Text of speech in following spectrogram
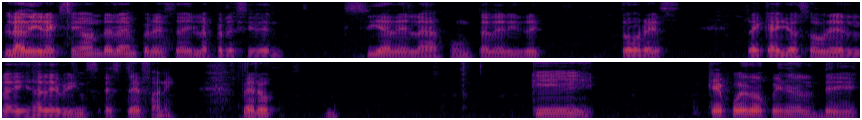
la dirección de la empresa y la presidencia de la junta de directores recayó sobre la hija de Vince, Stephanie. Pero, ¿qué, ¿qué puedo opinar de,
